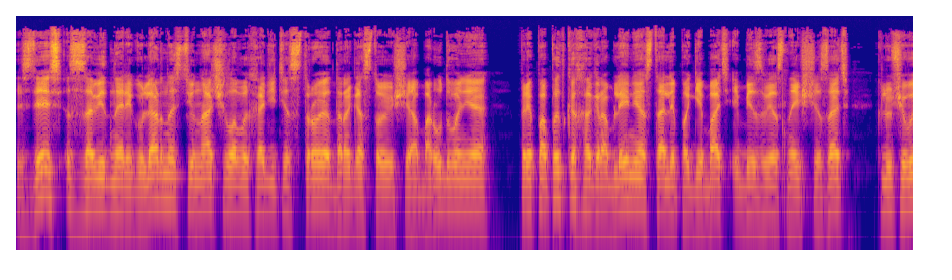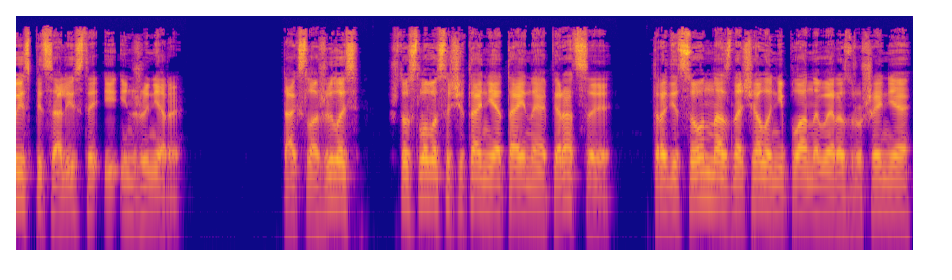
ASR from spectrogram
Здесь с завидной регулярностью начало выходить из строя дорогостоящее оборудование, при попытках ограбления стали погибать и безвестно исчезать ключевые специалисты и инженеры. Так сложилось, что словосочетание «тайной операции» традиционно означало неплановое разрушение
